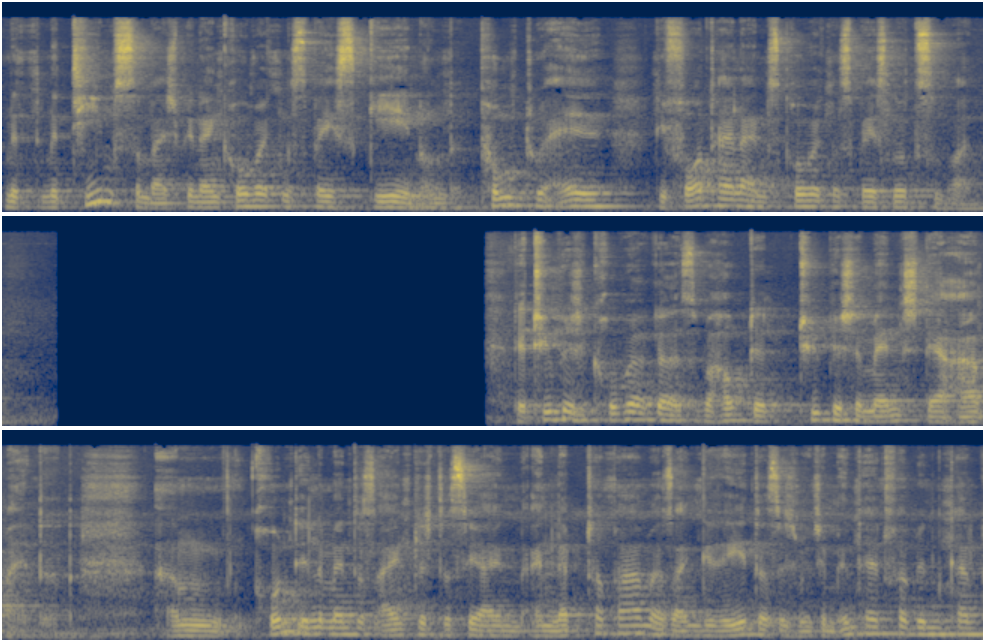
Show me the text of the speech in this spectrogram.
mit, mit Teams zum Beispiel in einen Coworking Space gehen und punktuell die Vorteile eines Coworking Space nutzen wollen. Der typische Coworker ist überhaupt der typische Mensch, der arbeitet. Ähm, Grundelement ist eigentlich, dass Sie einen, Laptop haben, also ein Gerät, das sich mit dem Internet verbinden kann,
